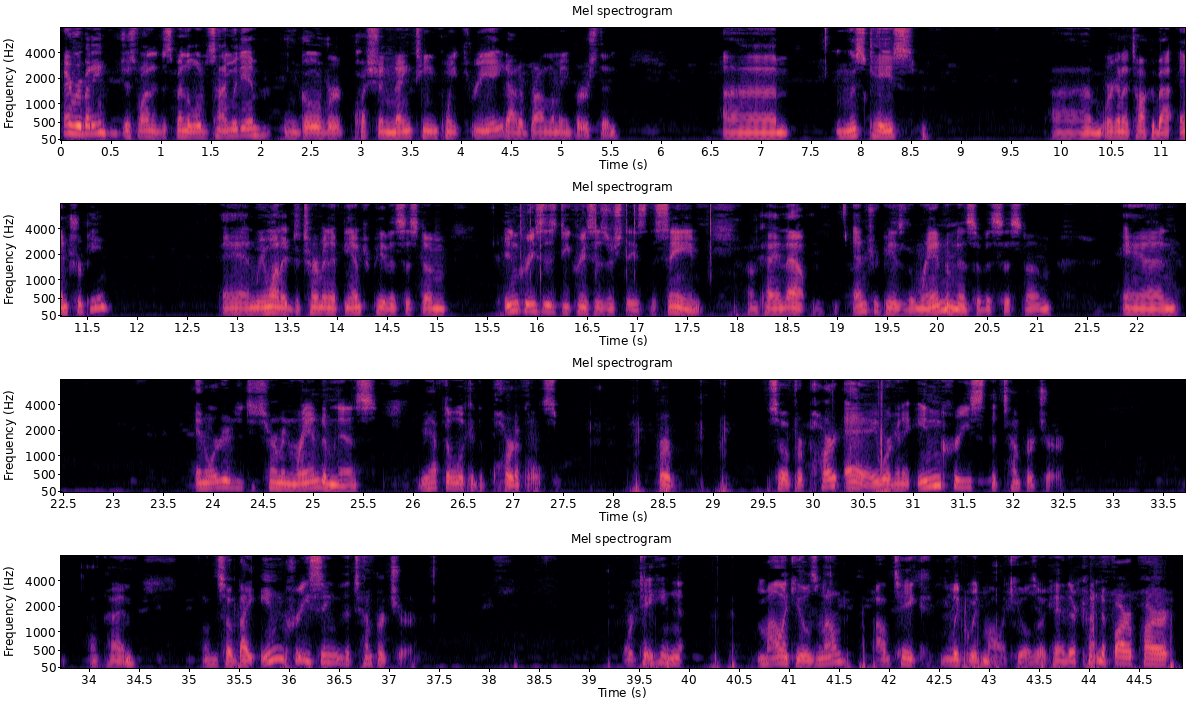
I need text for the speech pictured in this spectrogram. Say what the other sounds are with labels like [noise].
Hey everybody, just wanted to spend a little time with you and go over question 19.38 out of Brown LeMay Bursten. Um, in this case, um, we're going to talk about entropy, and we want to determine if the entropy of the system increases, decreases, or stays the same. Okay, now, entropy is the randomness of a system, and in order to determine randomness, we have to look at the particles. For so for part A, we're going to increase the temperature. Okay? And so by increasing the temperature, we're taking molecules, and I'll, I'll take liquid molecules, okay? They're kind of far apart,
